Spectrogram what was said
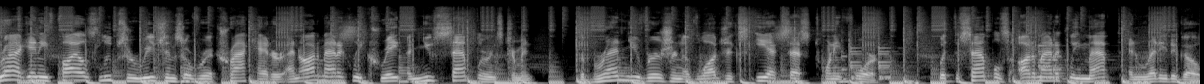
Drag any files, loops, or regions over a track header and automatically create a new sampler instrument, the brand new version of Logic's EXS24, with the samples automatically mapped and ready to go.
